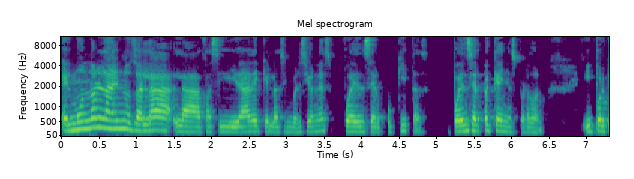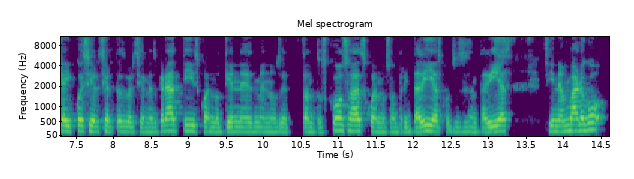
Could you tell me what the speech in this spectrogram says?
El mundo online nos da la, facilidad de que las inversiones pueden ser poquitas, pueden ser pequeñas, perdón y porque hay pues, ciertas versiones gratis, cuando tienes menos de tantas cosas, cuando son 30 días, cuando son 60 días. Sin embargo,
